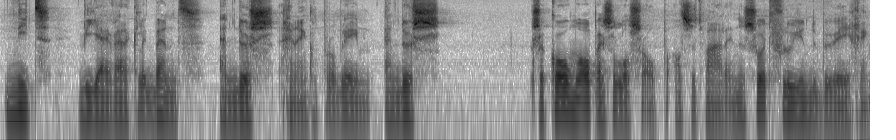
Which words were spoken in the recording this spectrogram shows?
niet wie jij werkelijk bent. En dus geen enkel probleem. En dus ze komen op en ze lossen op, als het ware, in een soort vloeiende beweging.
